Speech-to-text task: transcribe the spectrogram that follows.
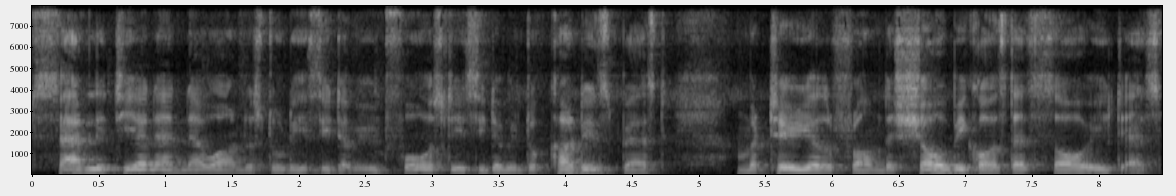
Sadly, TNN never understood ECW. It forced ECW to cut its best material from the show because they saw it as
